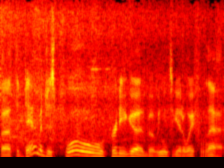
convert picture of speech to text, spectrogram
But the damage is, whoa, pretty good, but we need to get away from that.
